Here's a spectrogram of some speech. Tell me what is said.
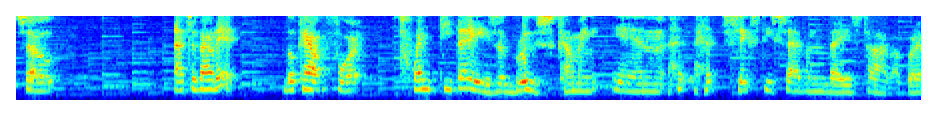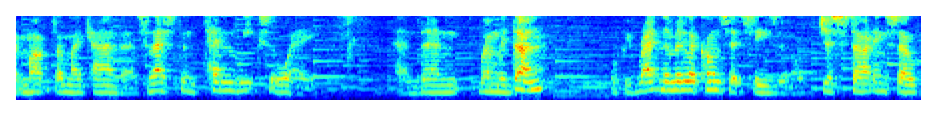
So that's about it. Look out for 20 days of Bruce coming in 67 days' time. I've got it marked on my calendar. It's less than 10 weeks away. And then when we're done, we'll be right in the middle of concert season or just starting. So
